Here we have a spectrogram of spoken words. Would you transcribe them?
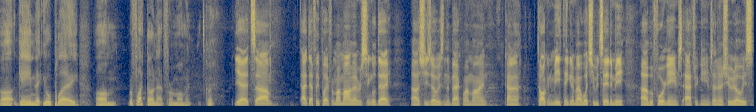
uh, game that you'll play, um, reflect on that for a moment. Yeah, it's. Um, I definitely play for my mom every single day. Uh, she's always in the back of my mind kind of talking to me, thinking about what she would say to me uh, before games, after games. I know she would always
